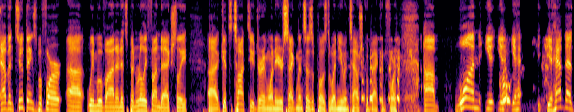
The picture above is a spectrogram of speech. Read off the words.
Evan, two things before uh, we move on, and it's been really fun to actually uh, get to talk to you during one of your segments as opposed to when you and Tausch go back and forth. Um, one, you you you, you had that.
